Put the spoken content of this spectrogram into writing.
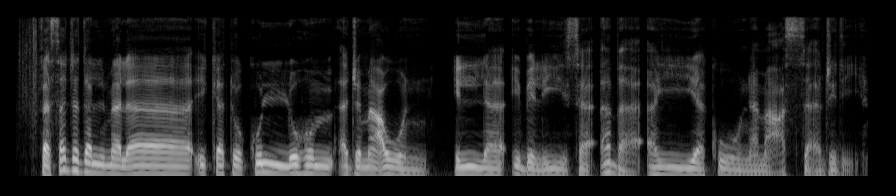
فسجد الملائكة كلهم أجمعون إلا إبليس أبى أن يكون مع الساجدين.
